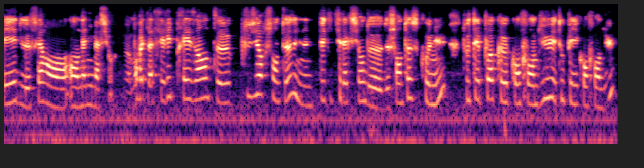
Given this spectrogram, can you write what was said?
et de le faire en, en animation. En fait, la série présente euh, plusieurs chanteuses, une, petite sélection de, de, chanteuses connues, toute époque confondue et tout pays confondu.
